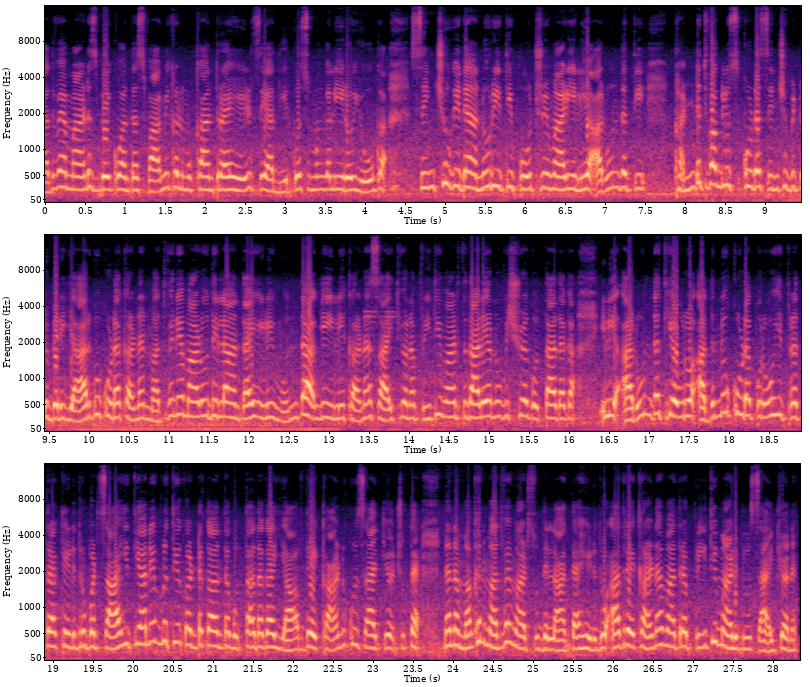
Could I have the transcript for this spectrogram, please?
ಮದುವೆ ಮಾಡಿಸ್ಬೇಕು ಅಂತ ಸ್ವಾಮಿಗಳ ಮುಖಾಂತರ ಹೇಳಿಸಿ ಆ ದೀರ್ಘ ಸುಮಂಗಲಿ ಇರೋ ಯೋಗ ಸಿಂಚುಗಿದೆ ಅನ್ನೋ ರೀತಿ ಪೋಟ್ರಿ ಮಾಡಿ ಇಲ್ಲಿ ಅರುಂಧತಿ ಖಂಡಿತವಾಗ್ಲೂ ಕೂಡ ಸಿಂಚು ಬಿಟ್ಟು ಬೇರೆ ಯಾರಿಗೂ ಕೂಡ ಕರ್ಣನ್ ಮದುವೆನೇ ಮಾಡುವುದಿಲ್ಲ ಅಂತ ಹೇಳಿ ಮುಂದಾಗಿ ಇಲ್ಲಿ ಕರ್ಣ ಸಾಹಿತ್ಯವನ್ನ ಪ್ರೀತಿ ಮಾಡ್ತಿದ್ದಾಳೆ ಅನ್ನೋ ವಿಷಯ ಗೊತ್ತಾದಾಗ ಇಲ್ಲಿ ಅರುಂಧತಿ ಅವರು ಅದನ್ನು ಕೂಡ ಪುರೋಹಿತರ ಹತ್ರ ಕೇಳಿದ್ರು. ಬಟ್ ಸಾಹಿತ್ಯನೇ ಮೃತ್ಯು ಕಂಟಕ ಅಂತ ಗೊತ್ತಾದಾಗ ಯಾವುದೇ ಕಾರಣಕ್ಕೂ ಸಾಹಿತ್ಯ ಜೊತೆ ನನ್ನ ಮಗನ ಮದುವೆ ಮಾಡಿಸೋದಿಲ್ಲ ಅಂತ ಹೇಳಿದ್ರು. ಆದ್ರೆ ಕರ್ಣ ಮಾತ್ರ ಪ್ರೀತಿ ಮಾಡಿದ್ದು ಸಾಹಿತ್ಯನೇ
